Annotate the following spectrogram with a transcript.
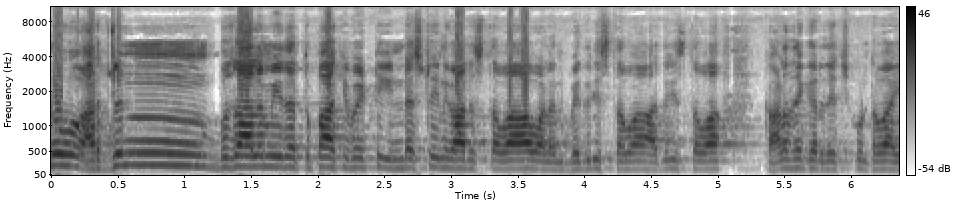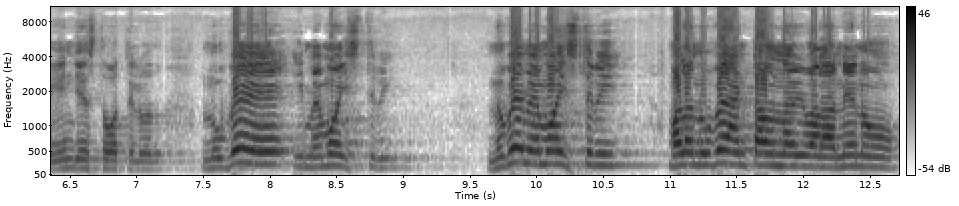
నువ్వు అర్జున్ భుజాల మీద తుపాకీ పెట్టి ఇండస్ట్రీని కాలుస్తావా వాళ్ళని బెదిరిస్తావా అదిరిస్తావా కాళ్ళ దగ్గర తెచ్చుకుంటావా ఏం చేస్తావో తెలియదు. నువ్వే ఈ మెమో ఇస్తివి. నువ్వే మెమో ఇస్తివి. మళ్ళీ నువ్వే అంటా ఉన్నావు ఇవాళ నేను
